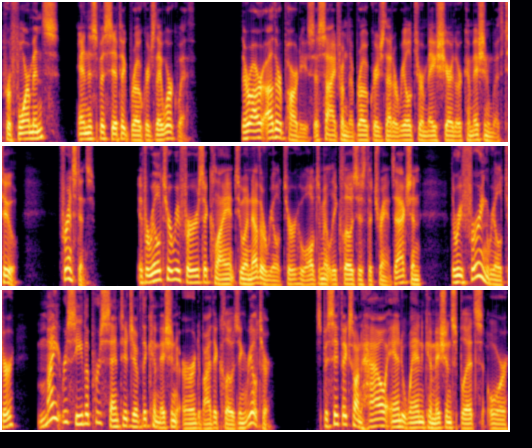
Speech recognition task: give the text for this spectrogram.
performance, and the specific brokerage they work with. There are other parties aside from the brokerage that a realtor may share their commission with, too. For instance, if a realtor refers a client to another realtor who ultimately closes the transaction, the referring realtor might receive a percentage of the commission earned by the closing realtor. Specifics on how and when commission splits or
